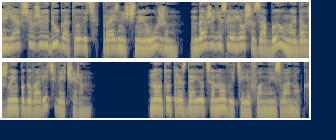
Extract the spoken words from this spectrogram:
Я все же иду готовить праздничный ужин. Даже если Лёша забыл, мы должны поговорить вечером. Но тут раздается новый телефонный звонок.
